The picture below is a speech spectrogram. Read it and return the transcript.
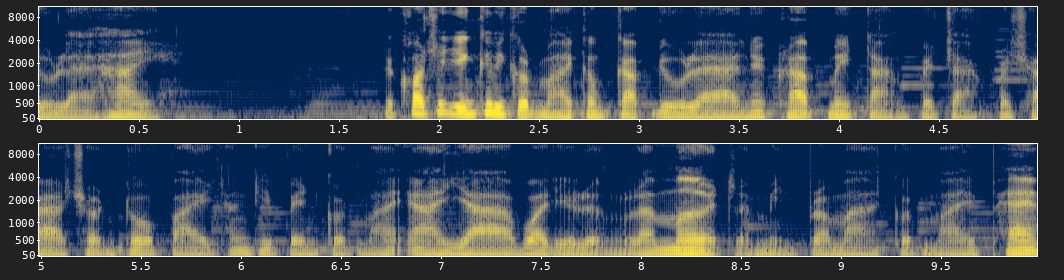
ดูแลให้ แต่ข้อที่จริงก็มีกฎหมายกำกับดูแลนะครับ ไม่ต่างไปจากประชาชนทั่วไป ทั้งที่เป็นกฎหมายอาญาว่าด้วยเรื่องละเมิดละหมิ่นประมาทกฎหมายแพ่ง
